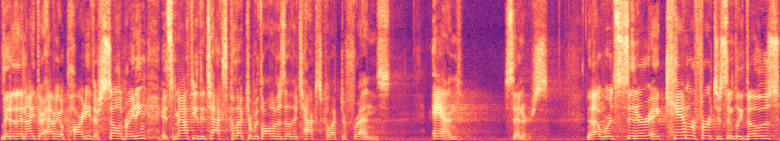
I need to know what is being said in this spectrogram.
Later that night, they're having a party, they're celebrating. It's Matthew, the tax collector, with all of his other tax collector friends and sinners. Now, that word sinner, it can refer to simply those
